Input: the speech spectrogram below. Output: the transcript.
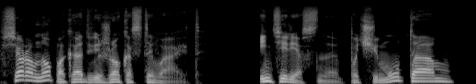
все равно, пока движок остывает. Интересно, почему там?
